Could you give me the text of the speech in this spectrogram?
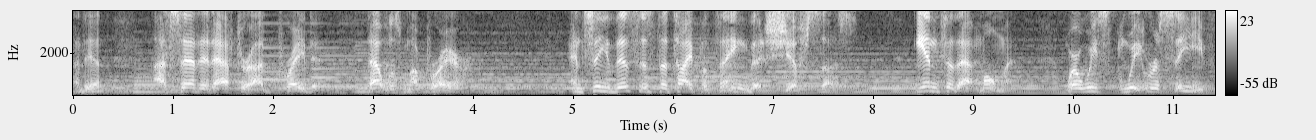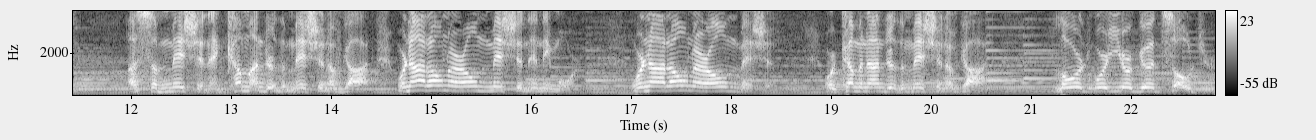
I did. I said it after I'd prayed it. That was my prayer. And see, this is the type of thing that shifts us into that moment where we, we receive a submission and come under the mission of God. We're not on our own mission anymore. We're not on our own mission. We're coming under the mission of God. Lord, we're your good soldier.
